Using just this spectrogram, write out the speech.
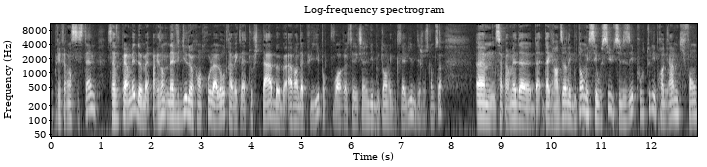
les préférences système. Ça vous permet de, par exemple, naviguer d'un contrôle à l'autre avec la touche Tab avant d'appuyer pour pouvoir euh, sélectionner des boutons avec le clavier, des choses comme ça. Euh, ça permet d'agrandir les boutons, mais c'est aussi utilisé pour tous les programmes qui font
